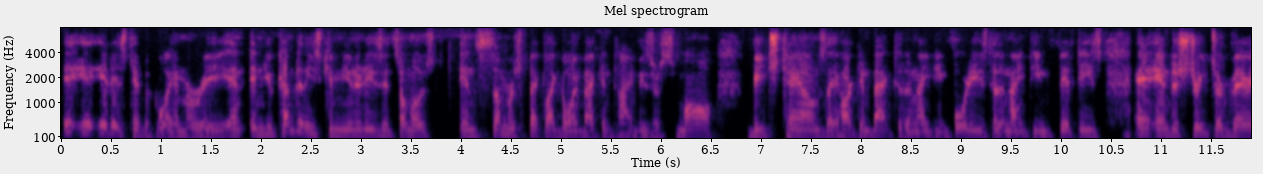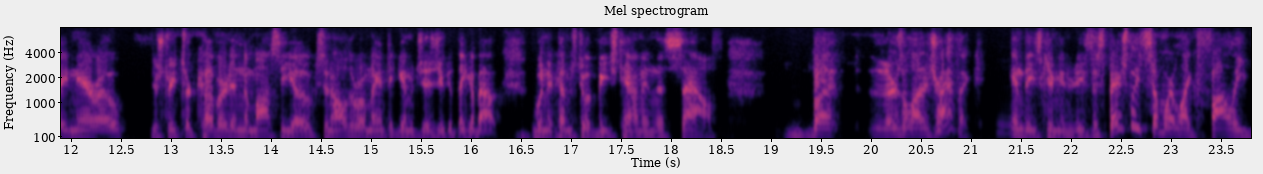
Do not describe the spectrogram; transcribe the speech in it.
It, it is typical, Anne Marie. And and you come to these communities, it's almost in some respect like going back in time. These are small beach towns. They harken back to the 1940s to the 1950s, and, and the streets are very narrow. The streets are covered in the mossy oaks and all the romantic images you could think about when it comes to a beach town in the South. But there's a lot of traffic in these communities, especially somewhere like Folly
